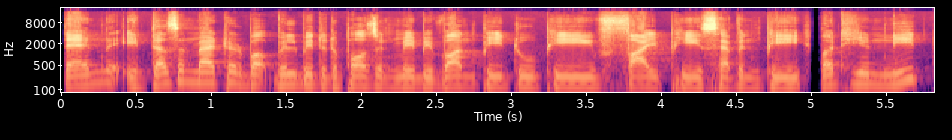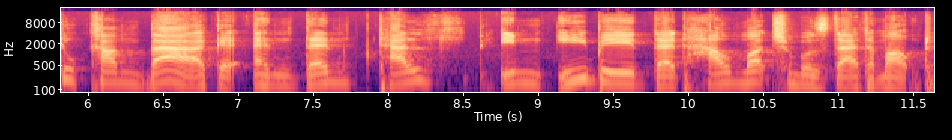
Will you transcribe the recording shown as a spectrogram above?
Then it doesn't matter what will be the deposit, maybe 1p, 2p, 5p, 7p, but you need to come back and then tell in eBay that how much was that amount.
